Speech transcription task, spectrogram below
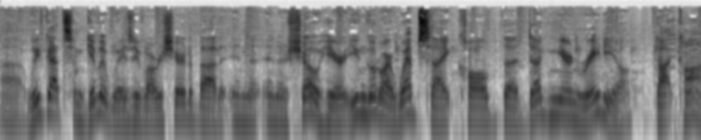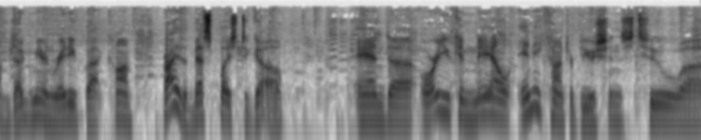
uh, we've got some giveaways we've already shared about it in a, in a show here. You can go to our website called uh, DougMurrenRadio.com, DougMurrenRadio.com. Probably the best place to go. And uh, or you can mail any contributions to uh,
